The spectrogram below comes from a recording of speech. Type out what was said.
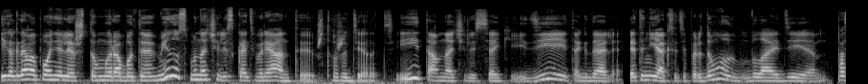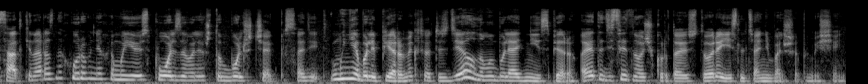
И когда мы поняли, что мы работаем в минус, мы начали искать варианты, что же делать. И там начались всякие идеи и так далее. Это не я, кстати, придумала, была идея посадки на разных уровнях, и мы ее использовали, чтобы больше человек посадить. Мы не были первыми, кто это сделал, но мы были одни из первых. А это действительно очень крутая история, если у тебя небольшое помещение.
